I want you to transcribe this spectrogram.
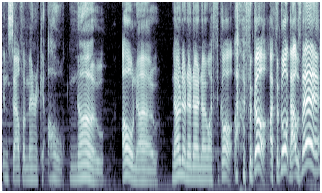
in South America. Oh, no. Oh, no. No, no, no, no, no, I forgot. I forgot. I forgot that was there.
